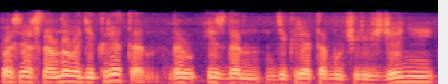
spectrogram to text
После основного декрета был издан декрет об учреждении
